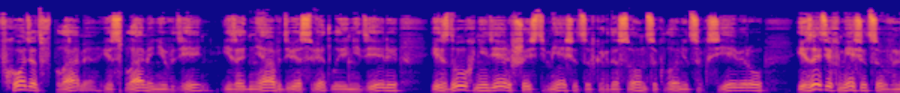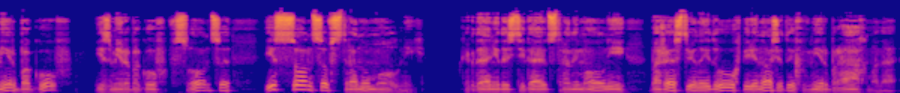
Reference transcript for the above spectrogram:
входят в пламя, из пламени в день, изо дня в две светлые недели, из двух недель в шесть месяцев, когда солнце клонится к северу, из этих месяцев в мир богов, из мира богов в солнце, из солнца в страну молний. Когда они достигают страны молний, божественный дух переносит их в мир Брахмана.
